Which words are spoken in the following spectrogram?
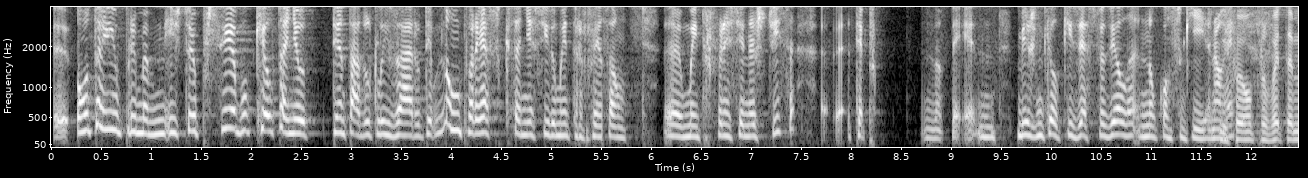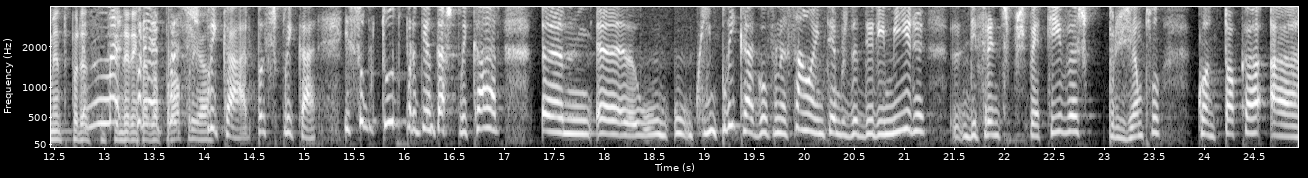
eh, ontem o Primeiro-Ministro, eu percebo que ele tenha tentado utilizar o tempo, não me parece que tenha sido uma intervenção, eh, uma interferência na Justiça, eh, até porque é, mesmo que ele quisesse fazê-la, não conseguia, não e é? E foi um aproveitamento para se defender em casa própria? Para se explicar, para se explicar. E, sobretudo, para tentar explicar um, o, o, que implica a governação em termos de dirimir diferentes perspectivas, por exemplo, quando toca a,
